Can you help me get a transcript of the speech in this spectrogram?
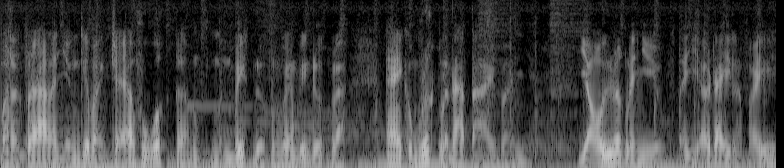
và thật ra là những cái bạn trẻ ở phú quốc đó mình biết được mình quen biết được là ai cũng rất là đa tài và giỏi rất là nhiều. Tại vì ở đây là phải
